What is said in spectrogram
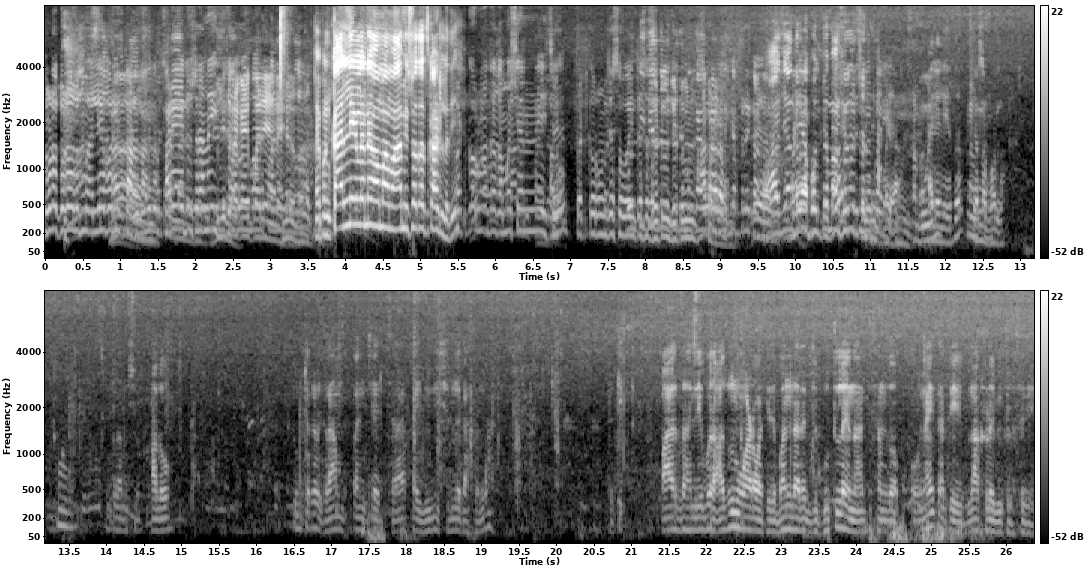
थोडं थोडं लेबर पर्याय दुसरा नाही. नाही. पण काल निघलं नाही हो मामा आम्ही स्वतःच काढलं ते. कट करून आता मशीन न्यायचं. कट करून जसं होईल तसं झटून झटून हॅलो. तुमच्याकडे ग्रामपंचायतच्या काही निधी शिल्लक असेल ना तर ते पाच दहा लेबर अजून वाढवा तिथे. बंधाऱ्यात जे गुतलंय ना ते समजा नाही का ते लाकडं बिकडं सगळे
